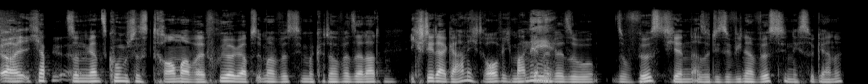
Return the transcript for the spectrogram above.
Ja, ich habe so ein ganz komisches Trauma, weil früher gab's immer Würstchen mit Kartoffelsalat. Ich stehe da gar nicht drauf. Ich mag Nee. generell so, so Würstchen, also diese Wiener Würstchen nicht so gerne.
